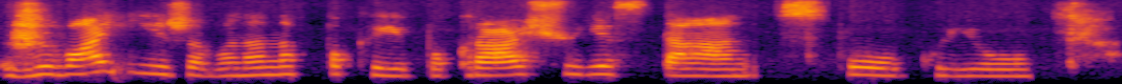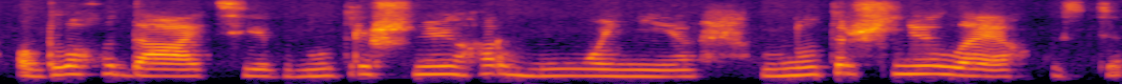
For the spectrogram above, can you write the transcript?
Жива їжа, вона навпаки покращує стан спокою, благодаті, внутрішньої гармонії, внутрішньої легкості.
